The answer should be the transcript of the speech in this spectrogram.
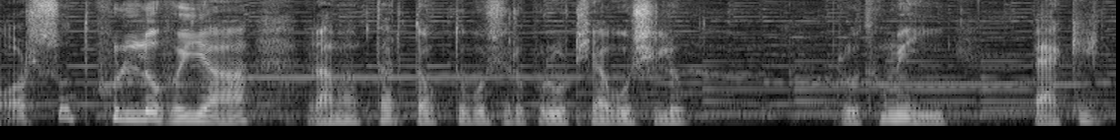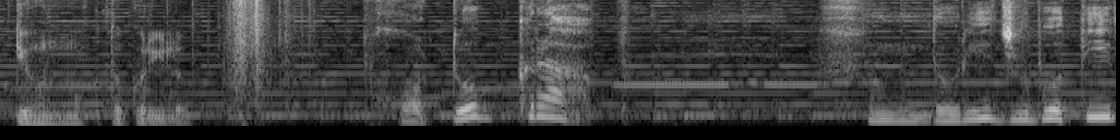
হর্ষোৎফুল্ল হইয়া রামাবতার তক্তবসের উপর উঠিয়া বসিল। প্রথমেই প্যাকেটটি উন্মুক্ত করিল। ফটোগ্রাফ? সুন্দরী যুবতীর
